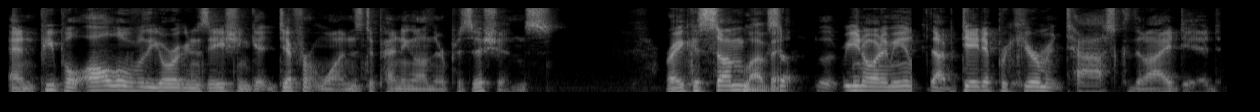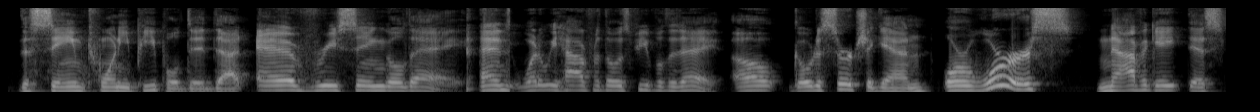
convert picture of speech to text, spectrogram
And people all over the organization get different ones depending on their positions right? Because some, love some, you know what i mean? That data procurement task that i did the same 20 people did that every single day. And what do we have for those people today? Oh go to search again. Or worse navigate this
